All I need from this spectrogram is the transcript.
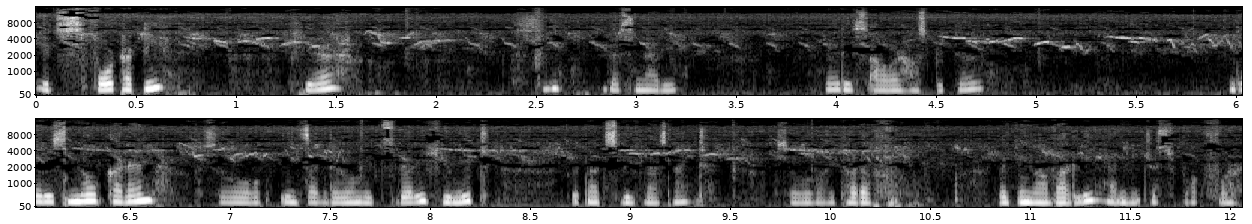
It's 4:30 here. See the scenario. Here is our hospital. There is no current, so inside the room it's very humid. Could not sleep last night, so I thought of waking up early and just walk for.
